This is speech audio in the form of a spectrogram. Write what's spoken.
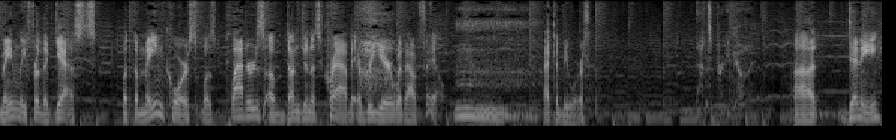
mainly for the guests, but the main course was platters of Dungeness crab every year without fail. Mm, That could be worse. that's pretty good. Uh, Denny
